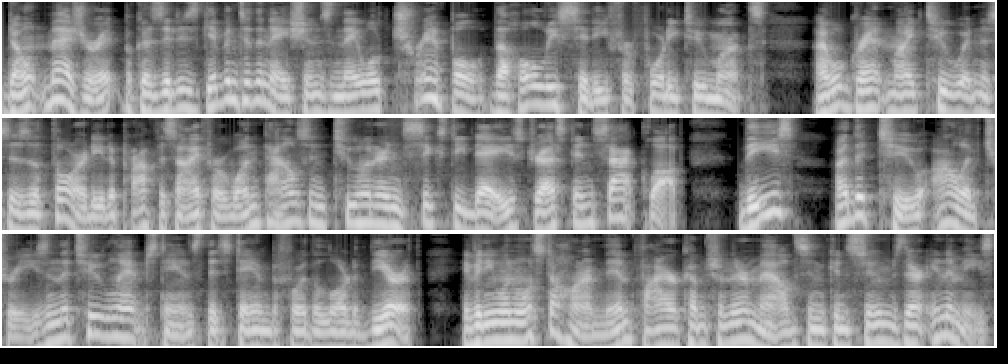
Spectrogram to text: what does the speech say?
don't measure it because it is given to the nations and they will trample the holy city for 42 months. I will grant my two witnesses authority to prophesy for 1,260 days dressed in sackcloth. These are the two olive trees and the two lampstands that stand before the Lord of the earth. If anyone wants to harm them, fire comes from their mouths and consumes their enemies.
